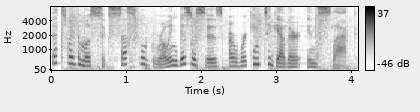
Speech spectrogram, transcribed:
That's why the most successful growing businesses are working together in Slack.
